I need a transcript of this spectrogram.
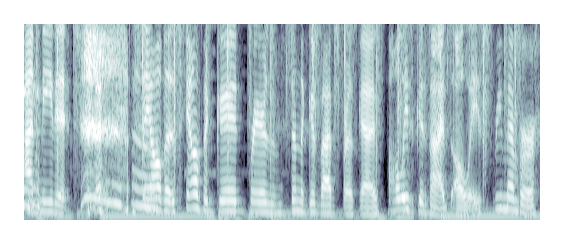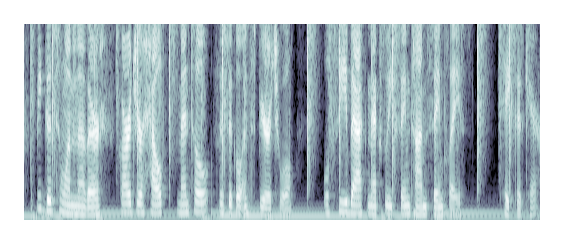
I need it. say all the say all the good prayers and send the good vibes for us, guys. Always good vibes, always. Remember, be good to one another. Guard your health, mental, physical, and spiritual. We'll see you back next week, same time, same place. Take good care.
